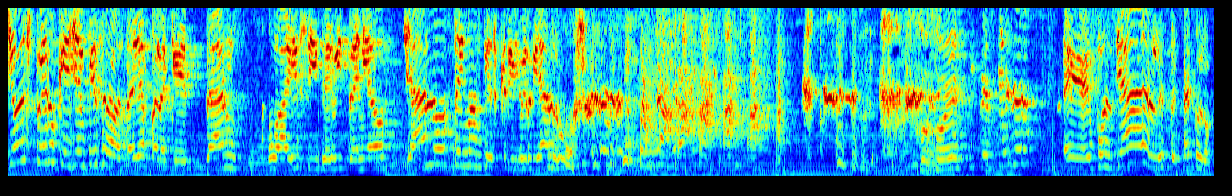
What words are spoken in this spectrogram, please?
Yo espero que ya empiece la batalla para que Dan Wise y David Benioff ya no tengan que escribir diálogos. Josué. y se empieza, eh, pues ya el espectáculo.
